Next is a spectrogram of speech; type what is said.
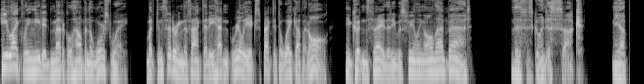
He likely needed medical help in the worst way, but considering the fact that he hadn't really expected to wake up at all, he couldn't say that he was feeling all that bad. This is going to suck. Yep,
